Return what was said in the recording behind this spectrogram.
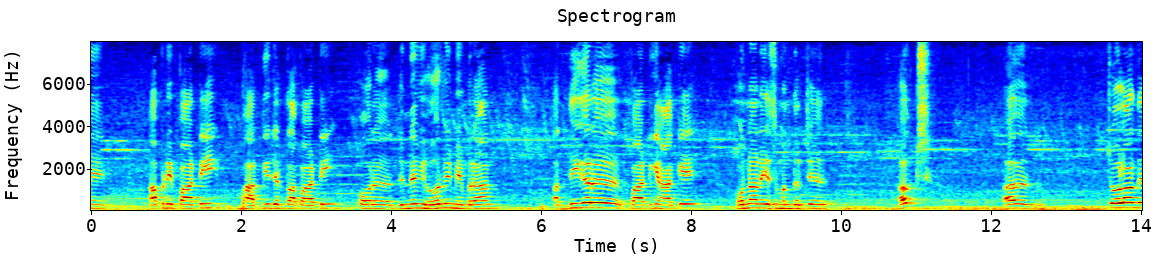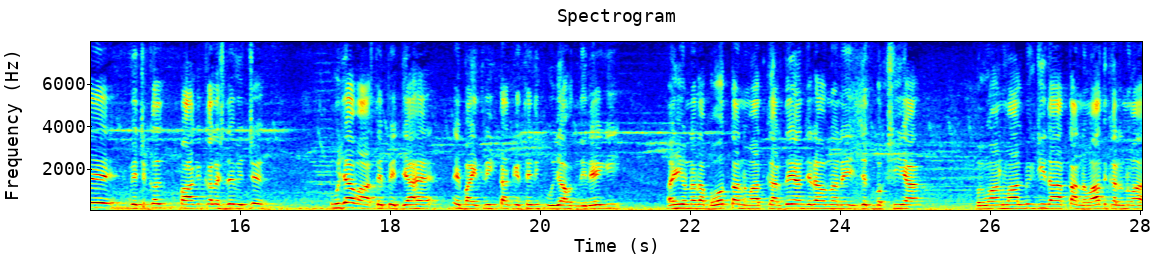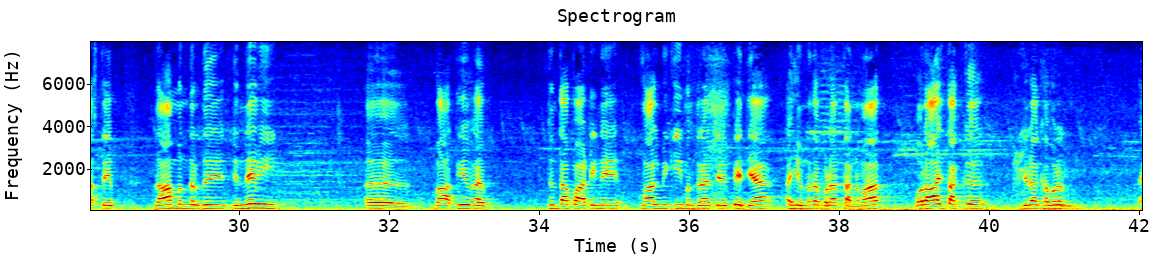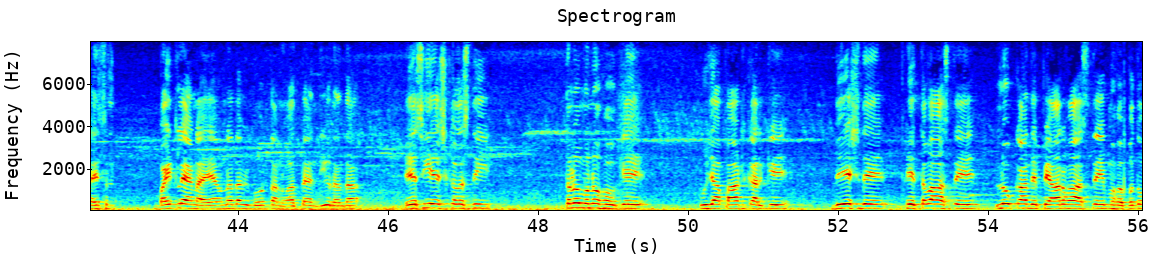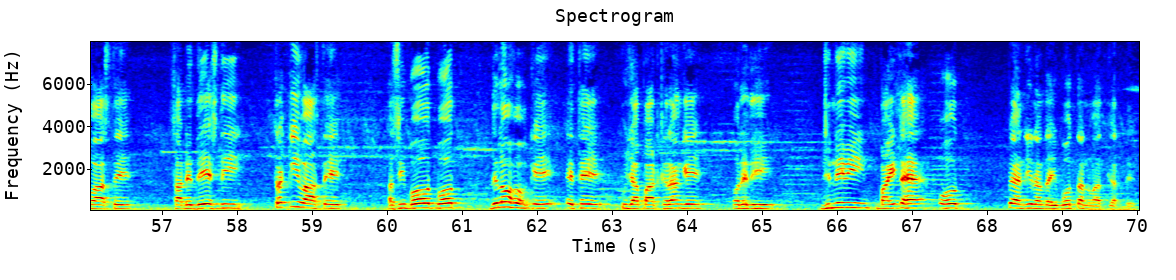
ਆਪਣੀ ਪਾਰਟੀ ਭਾਰਤੀ ਜਨਤਾ ਪਾਰਟੀ ਔਰ ਜਿੰਨੇ ਵੀ ਹੋਰ ਵੀ ਮੈਂਬਰਾਂ ਅ- ਦੀਗਰ ਪਾਰਟੀਆਂ ਆ ਕੇ ਉਹਨਾਂ ਨੇ ਇਸ ਮੰਦਿਰ 'ਚ ਅਕਸ਼ ਅ, ਦੇ ਵਿੱਚ ਕਲ ਪਾ ਕੇ ਕਲਸ਼ ਦੇ ਵਿੱਚ ਪੂਜਾ ਵਾਸਤੇ ਭੇਜਿਆ ਹੈ। ਇਹ 22 ਤਰੀਕ ਤੱਕ ਇੱਥੇ ਦੀ ਪੂਜਾ ਹੁੰਦੀ ਰਹੇਗੀ। ਅਸੀਂ ਉਹਨਾਂ ਦਾ ਬਹੁਤ ਧੰਨਵਾਦ ਕਰਦੇ ਹਾਂ ਜਿਹੜਾ ਉਹਨਾਂ ਨੇ ਇੱਜ਼ਤ ਬਖਸ਼ੀ ਆ। ਭਗਵਾਨ ਵਾਲਮੀਕ ਜੀ ਦਾ ਧੰਨਵਾਦ ਕਰਨ ਵਾਸਤੇ ਰਾਮ ਮੰਦਰ ਦੇ ਜਿੰਨੇ ਵੀ ਭਾਰਤੀ ਜਨਤਾ ਪਾਰਟੀ ਨੇ ਵਾਲਮੀਕੀ ਮੰਦਰਾਂ 'ਚ ਭੇਜਿਆ, ਅਸੀਂ ਉਹਨਾਂ ਦਾ ਬੜਾ ਧੰਨਵਾਦ। ਔਰ ਅੱਜ ਤੱਕ ਜਿਹੜਾ ਖਬਰ ਇਸ ਬਾਈਟ ਲੈਣ ਆਏ ਆ, ਉਹਨਾਂ ਦਾ ਵੀ ਬਹੁਤ ਧੰਨਵਾਦ ਭੈਣ ਜੀ ਹੋਰਾਂ ਦਾ। ਇਹ ਅਸੀਂ ਇਸ ਕਲਸ਼ ਦੀ ਤਨੋ ਮਨੋ ਹੋ ਕੇ ਪੂਜਾ ਪਾਠ ਕਰਕੇ ਦੇਸ਼ ਦੇ ਹਿੱਤ ਵਾਸਤੇ, ਲੋਕਾਂ ਦੇ ਪਿਆਰ ਵਾਸਤੇ, ਮੁਹੱਬਤ ਵਾਸਤੇ, ਸਾਡੇ ਦੇਸ਼ ਦੀ ਤਰੱਕੀ ਵਾਸਤੇ ਅਸੀਂ ਬਹੁਤ ਬਹੁਤ ਦਿਲੋਂ ਹੋ ਕੇ ਇੱਥੇ ਪੂਜਾ ਪਾਠ ਕਰਾਂਗੇ। ਔਰ ਇਹਦੀ ਜਿੰਨੀ ਵੀ ਬਾਈਟ ਹੈ, ਉਹ ਭੈਣ ਜੀ ਉਹਨਾਂ ਦਾ ਹੀ ਬਹੁਤ ਧੰਨਵਾਦ ਕਰਦੇ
